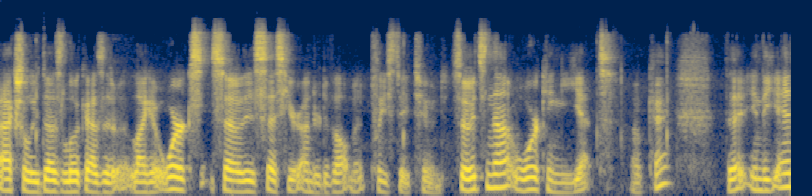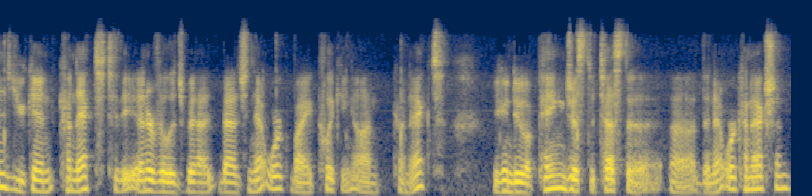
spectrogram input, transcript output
actually does look as it, like it works. So it says here under development, please stay tuned. So it's not working yet, okay? The, in the end, you can connect to the Intervillage badge network by clicking on connect. You can do a ping just to test the, uh, the network connection.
